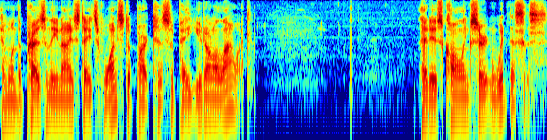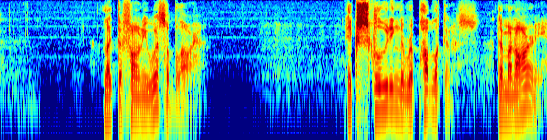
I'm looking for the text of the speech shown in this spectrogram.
And when the President of the United States wants to participate, you don't allow it. That is, calling certain witnesses, like the phony whistleblower, excluding the Republicans, the minority,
